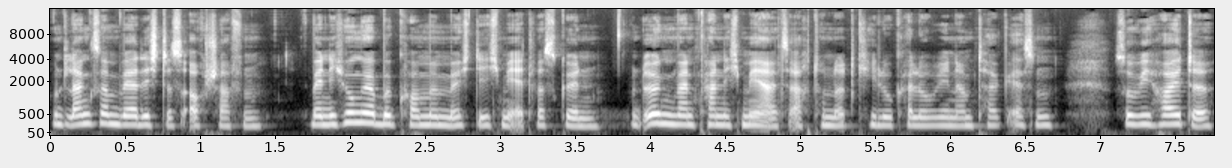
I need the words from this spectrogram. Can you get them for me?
Und langsam werde ich das auch schaffen. Wenn ich Hunger bekomme, möchte ich mir etwas gönnen. Und irgendwann kann ich mehr als 800 Kilokalorien am Tag essen. So wie heute,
